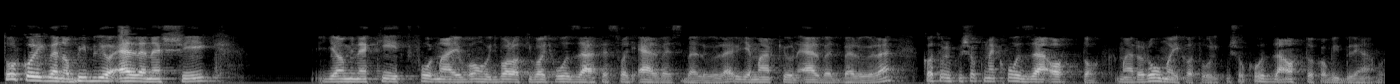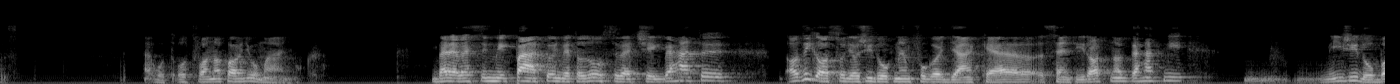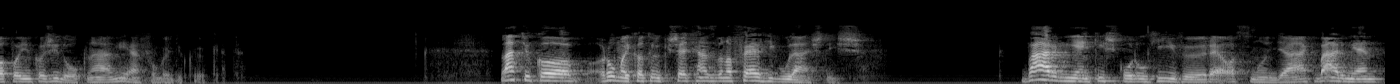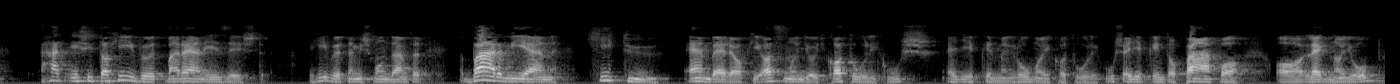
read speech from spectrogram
Torkolik benne a Biblia ellenesség, ugye, aminek két formája van, hogy valaki vagy hozzátesz, vagy elvesz belőle. Ugye Márkion elvett belőle, katolikusok meg hozzáadtak, már a római katolikusok hozzáadtak a Bibliához. Ott, ott vannak a hagyományok. Beleveszünk még pár könyvet az Ószövetségbe, hát az igaz, hogy a zsidók nem fogadják el Szentiratnak, de hát mi, mi zsidóbbak vagyunk a zsidóknál, mi elfogadjuk őket. Látjuk a római katolikus egyházban a felhigulást is. Bármilyen kiskorú hívőre azt mondják, bármilyen, hát és itt a hívőt már elnézést, a hívőt nem is mondám, tehát bármilyen hitű emberre, aki azt mondja, hogy katolikus, egyébként meg római katolikus, egyébként a pápa a legnagyobb,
